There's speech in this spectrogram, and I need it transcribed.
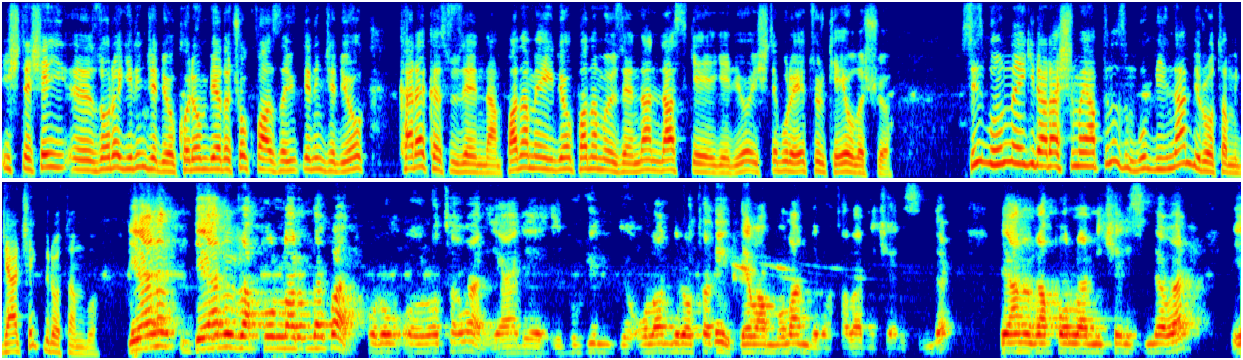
işte şey e, zora girince diyor Kolombiya'da çok fazla yüklenince diyor Caracas üzerinden Panama'ya gidiyor. Panama üzerinden Laske'ye geliyor. İşte buraya Türkiye'ye ulaşıyor. Siz bununla ilgili araştırma yaptınız mı? Bu bilinen bir rota mı? Gerçek bir rota mı bu? DİA'nın DİA'nın raporlarında var. O, o rota var. Yani bugün olan bir rota değil. Devamlı olan bir rotaların içerisinde. DİA'nın raporlarının içerisinde var. Ee,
